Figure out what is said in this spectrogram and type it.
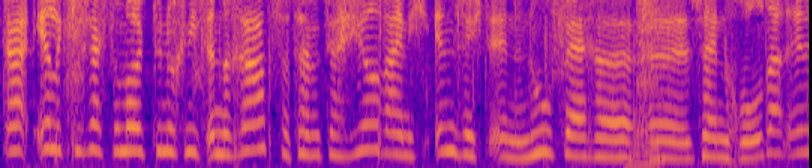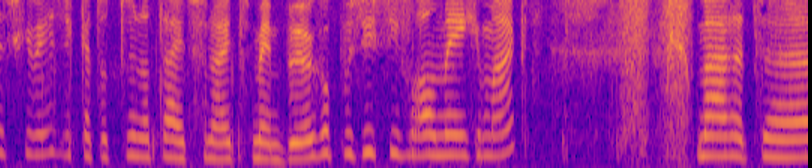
Ja, eerlijk gezegd, omdat ik toen nog niet in de raad zat... heb ik daar heel weinig inzicht in... in hoeverre uh, zijn rol daarin is geweest. Ik heb dat toen de tijd vanuit mijn burgerpositie vooral meegemaakt. Maar het, uh,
